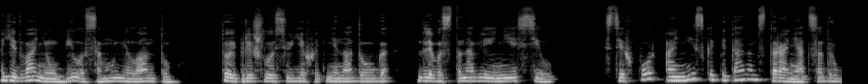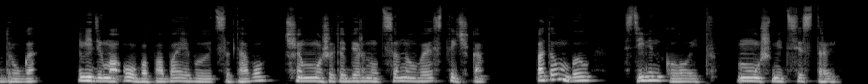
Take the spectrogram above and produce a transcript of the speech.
едва не убила саму Миланту. Той пришлось уехать ненадолго для восстановления сил. С тех пор они с капитаном сторонятся друг друга. Видимо, оба побаиваются того, чем может обернуться новая стычка. Потом был Стивен Клойд, муж медсестры.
